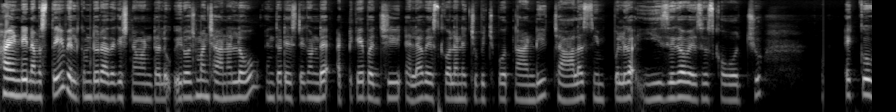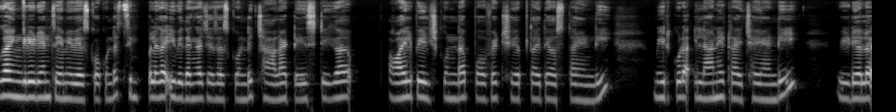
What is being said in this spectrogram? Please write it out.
హాయ్ అండి నమస్తే. వెల్కమ్ టు రాధాకృష్ణ వంటలు. ఈరోజు మన ఛానల్లో ఎంతో టేస్టీగా ఉండే అట్టికాయ బజ్జీ ఎలా వేసుకోవాలని చూపించిపోతున్నా అండి. చాలా సింపుల్గా ఈజీగా వేసేసుకోవచ్చు. ఎక్కువగా ఇంగ్రీడియంట్స్ ఏమీ వేసుకోకుండా సింపుల్గా ఈ విధంగా చేసేసుకోండి. చాలా టేస్టీగా ఆయిల్ పీల్చకుండా పర్ఫెక్ట్ షేప్తో అయితే వస్తాయండి. మీరు కూడా ఇలానే ట్రై చేయండి. వీడియోలో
